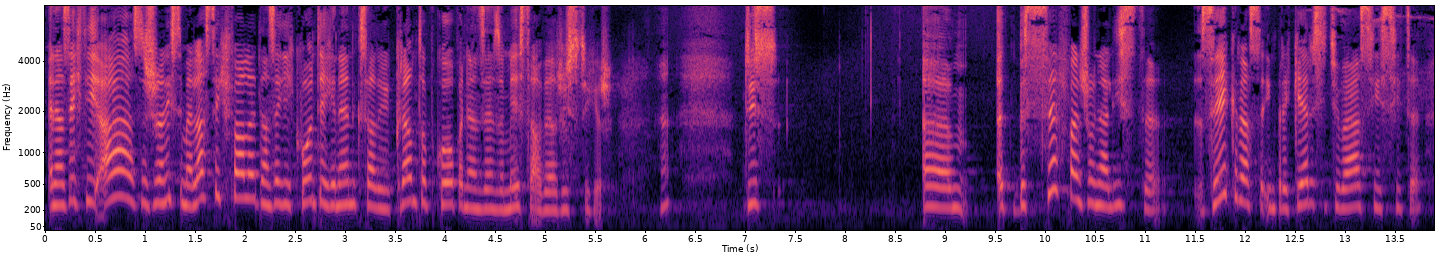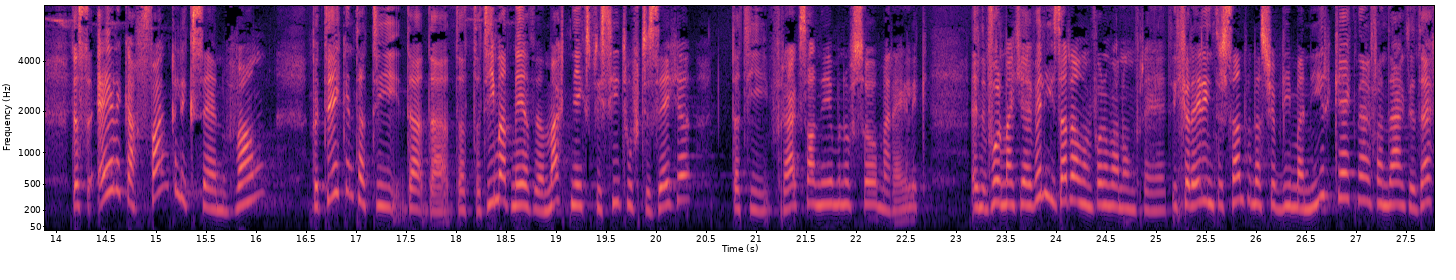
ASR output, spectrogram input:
En dan zegt hij, ah, als de journalisten mij lastigvallen, dan zeg ik gewoon tegen hen, ik zal uw krant opkopen en dan zijn ze meestal wel rustiger. Dus um, het besef van journalisten, zeker als ze in precaire situaties zitten, dat ze eigenlijk afhankelijk zijn van betekent dat, die, dat, dat, dat, iemand met veel macht niet expliciet hoeft te zeggen dat hij wraak zal nemen of zo, maar eigenlijk... En voor Machiavelli is dat al een vorm van onvrijheid. Ik vind het heel interessant, want als je op die manier kijkt naar vandaag de dag,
